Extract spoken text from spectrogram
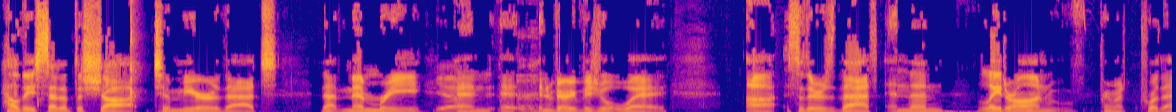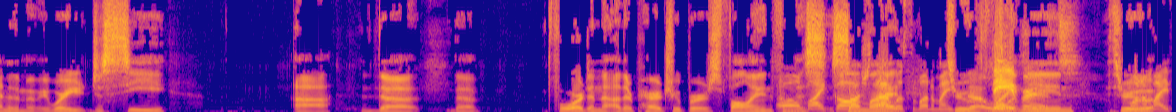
how they set up the shot to mirror that that memory Yeah. and it, in a very visual way. Uh, so there's that, and then later on, pretty much toward the end of the movie, where you just see uh, the the Ford and the other paratroopers falling from Oh the my s- gosh, that sunlight was one of my through That lightning, favorites. through One of my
